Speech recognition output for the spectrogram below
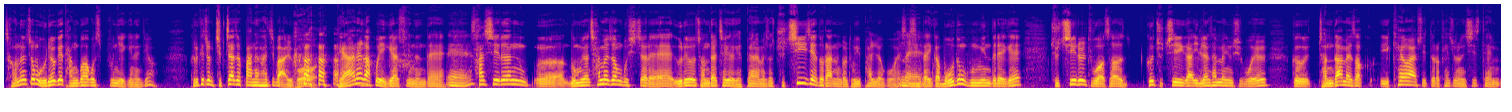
저는 좀 의료계 당부하고 싶은 얘기는요. 그렇게 좀 직자적 반응하지 말고 대안을 갖고 얘기할 수 있는데 네. 사실은 어, 노무현 참여정부 시절에 의료 전달 체계를 개편하면서 주치의 제도라는 걸 도입하려고 했었습니다. 네. 그러니까 모든 국민들에게 주치의를 두어서 그 주치의가 1년 365일 그 전담해서 이 케어할 수 있도록 해주는 시스템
